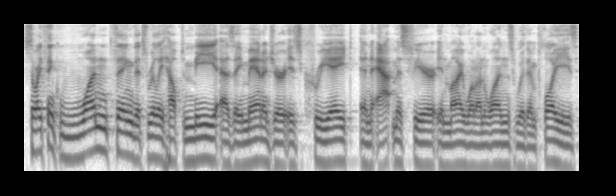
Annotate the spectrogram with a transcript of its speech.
So I think one thing that's really helped me as a manager is create an atmosphere in my one-on-ones with employees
